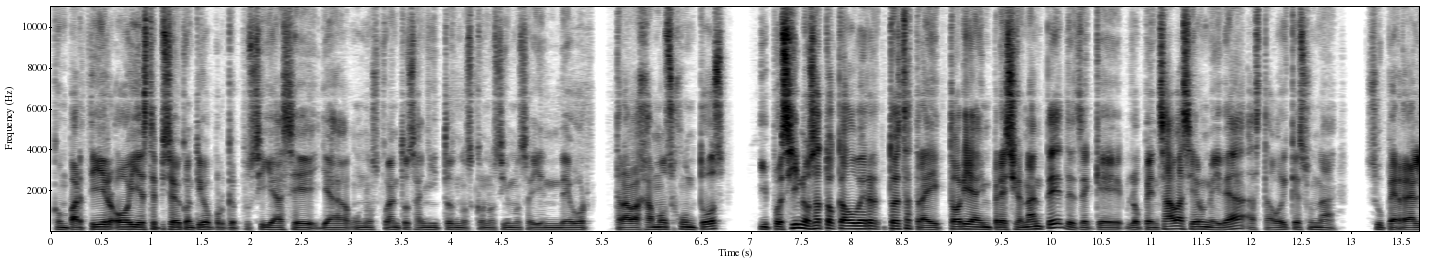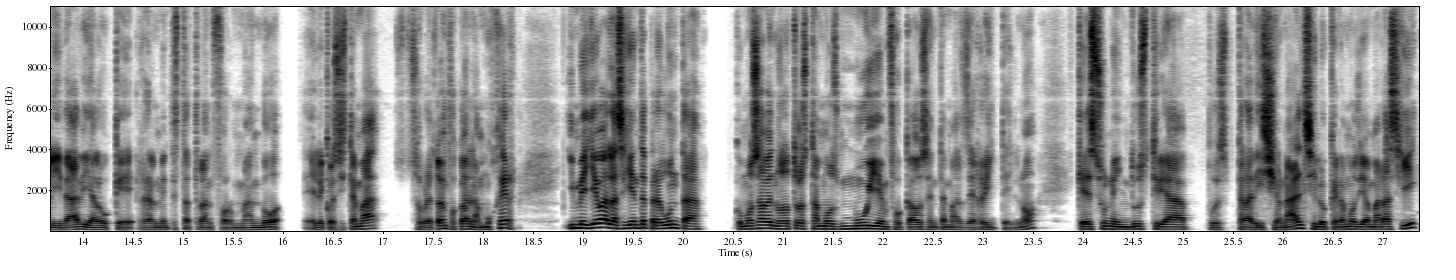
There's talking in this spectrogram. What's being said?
compartir hoy este episodio contigo porque pues sí, hace ya unos cuantos añitos nos conocimos ahí en Endeavor, trabajamos juntos y pues sí, nos ha tocado ver toda esta trayectoria impresionante desde que lo pensaba si era una idea hasta hoy que es una super realidad y algo que realmente está transformando el ecosistema, sobre todo enfocado en la mujer. Y me lleva a la siguiente pregunta. Como sabes, nosotros estamos muy enfocados en temas de retail, ¿no? Que es una industria pues tradicional, si lo queremos llamar así,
